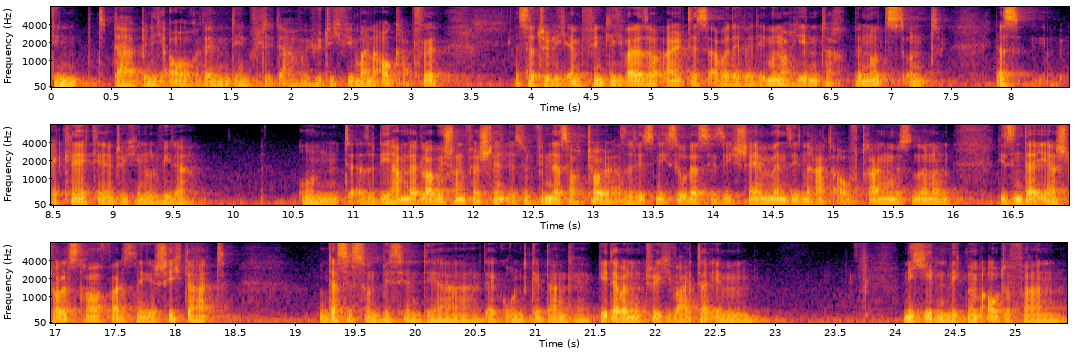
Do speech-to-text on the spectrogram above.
den, da bin ich auch, den, den, da hüte ich wie mein Augapfel. Ist natürlich empfindlich, weil er so alt ist, aber der wird immer noch jeden Tag benutzt und das erkläre ich dir natürlich hin und wieder. Und also die haben da, glaube ich, schon Verständnis und finden das auch toll. Also es ist nicht so, dass sie sich schämen, wenn sie ein Rad auftragen müssen, sondern die sind da eher stolz drauf, weil es eine Geschichte hat. Und das ist so ein bisschen der, der Grundgedanke. Geht aber natürlich weiter im nicht jeden Weg mit dem Auto fahren.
